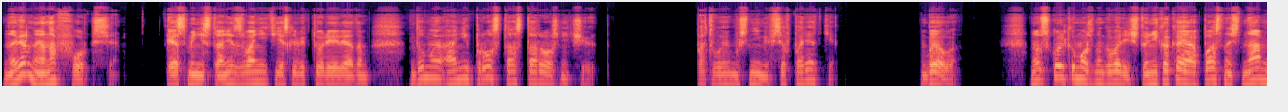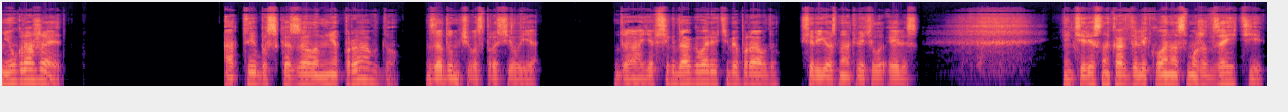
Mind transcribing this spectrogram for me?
Наверное, она в Форксе. Эсми не станет звонить, если Виктория рядом. Думаю, они просто осторожничают. По-твоему, с ними все в порядке? Белла, но сколько можно говорить, что никакая опасность нам не угрожает? А ты бы сказала мне правду? Задумчиво спросил я. Да, я всегда говорю тебе правду, серьезно ответила Элис. Интересно, как далеко она сможет зайти.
